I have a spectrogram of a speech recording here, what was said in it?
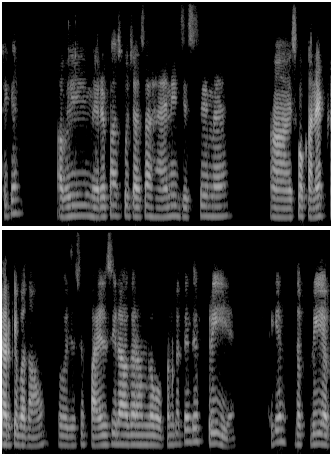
ठीक है? अभी मेरे पास कुछ ऐसा है नहीं जिससे मैं आ, इसको कनेक्ट करके बताऊँ तो जैसे फ़ाइल सिला अगर हम लोग ओपन करते हैं तो फ्री है ठीक है? The free F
